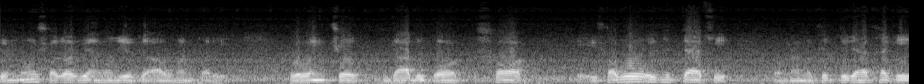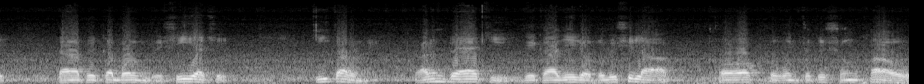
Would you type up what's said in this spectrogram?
জন্য সগর্বে আমাদেরকে আহ্বান করে। প্রবঞ্চক, জাদুকর, সৎ এইসবও এই ক্ষেত্রে আছে। অন্যান্য ক্ষেত্রে যারা থাকে, তার অপেক্ষা বরং বেশিই আছে। কি কারণে? কারণ তো একই যে কাজে যত বেশি লাভ ঠক প্রবঞ্চকের সংখ্যাও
